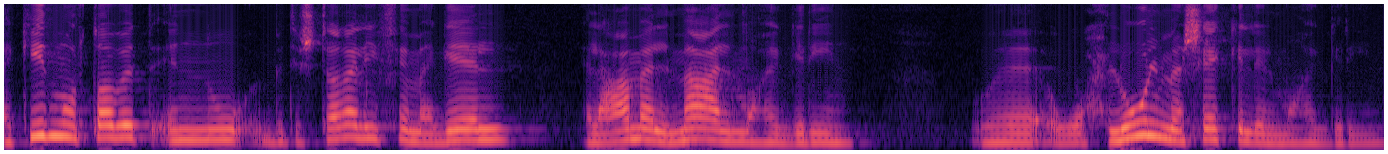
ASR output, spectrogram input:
أكيد مرتبط إنه بتشتغلي في مجال العمل مع المهاجرين. وحلول مشاكل المهاجرين.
